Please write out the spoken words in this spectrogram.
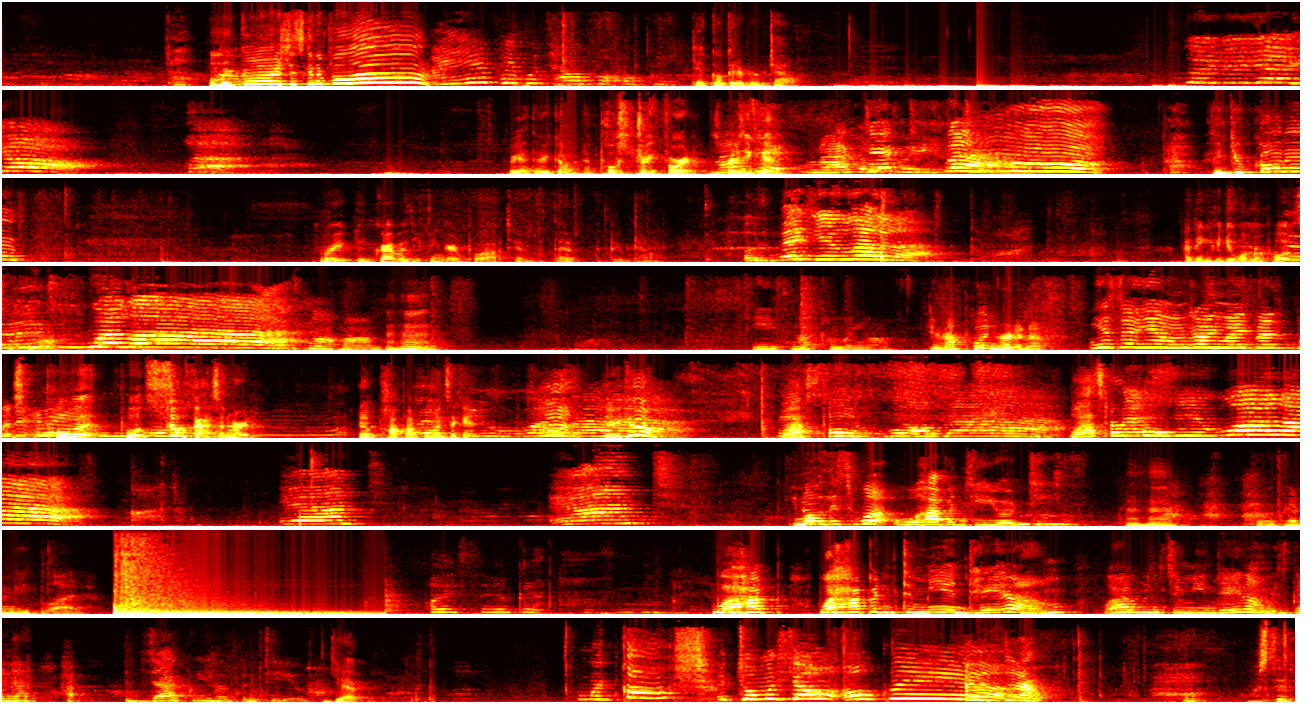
Oh my gosh, it's gonna fall out. I need a paper towel for Oakley. Yeah, go get a paper towel. Oh yeah, there you go. Now pull straight forward as hard as you can. Magic I think you got it. Or you can grab with your finger and pull out too with the, with the paper towel. It's Mickey Lola. Come on. I think if you do one more pull, it's gonna come off. Lola. It's not, Mom. Mm-hmm. See, it's not coming off. You're not pulling hard enough. Yes, I am. I'm trying my best, but Just it pull it, pull it so fast and hard. It'll pop off in one second. There you go. Last pull. Last hard pull. And, and, you know, this is what will happen to your teeth. Mm-hmm. There's gonna be blood. What hap- What happened to me and Tatum? What happens to me and Tatum is gonna ha- exactly happen to you. Yep. Oh my gosh. It's almost out, Oakley. I left oh, it out. Almost did.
